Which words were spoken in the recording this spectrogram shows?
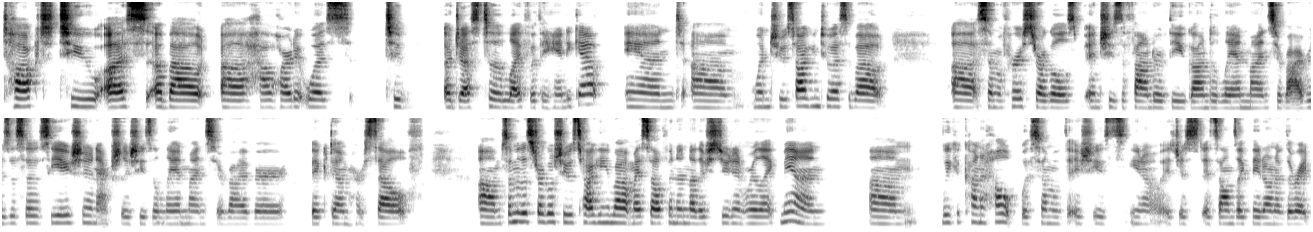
talked to us about uh, how hard it was to adjust to life with a handicap. And um, when she was talking to us about uh, some of her struggles, and she's the founder of the Uganda Landmine Survivors Association. Actually, she's a landmine survivor victim herself. Um, some of the struggles she was talking about, myself and another student were like, man, um, we could kind of help with some of the issues. You know, it just it sounds like they don't have the right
